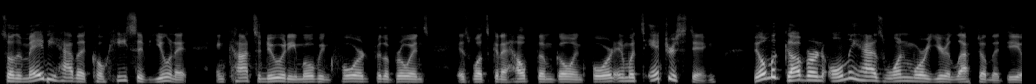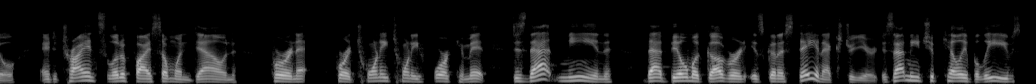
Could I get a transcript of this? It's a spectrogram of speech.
so to maybe have a cohesive unit and continuity moving forward for the Bruins is what's going to help them going forward. And what's interesting, Bill McGovern only has one more year left on the deal, and to try and solidify someone down for an for a 2024 commit, does that mean that Bill McGovern is going to stay an extra year? Does that mean Chip Kelly believes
